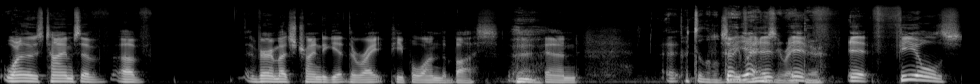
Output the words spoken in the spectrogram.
one of those times of, of very much trying to get the right people on the bus. And That's a little so Dave yeah, Ramsey it, right it, there. It feels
